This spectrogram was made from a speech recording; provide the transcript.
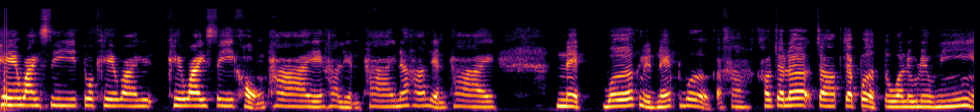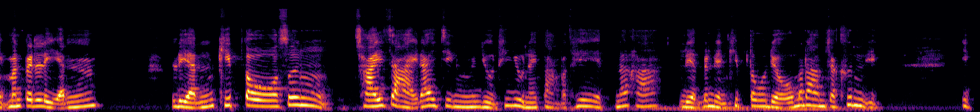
KYC ตัว KY KYC ของพายค่ะ เหรียญพายนะคะ เหรียญพาย Network หรือ Network อะค่ะเขาจะเลิกจะจะเปิดตัวเร็วๆนี้ มันเป็นเหรียญเหรียญคริปโตซึ่งใช้จ่ายได้จริงอยู่ที่อยู่ในต่างประเทศนะคะ เหรียญเป็นเหรียญคริปโตเดี๋ยวมาดามจะขึ้นอีกอีก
